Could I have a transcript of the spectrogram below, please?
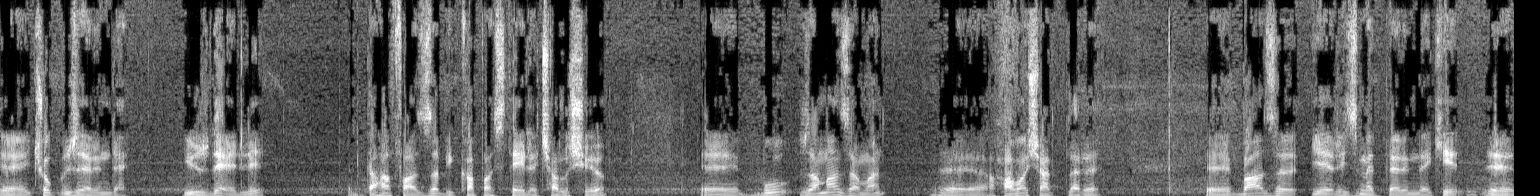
e, çok üzerinde yüzde 50 daha fazla bir kapasiteyle çalışıyor. E, bu zaman zaman e, hava şartları, e, bazı yer hizmetlerindeki e,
